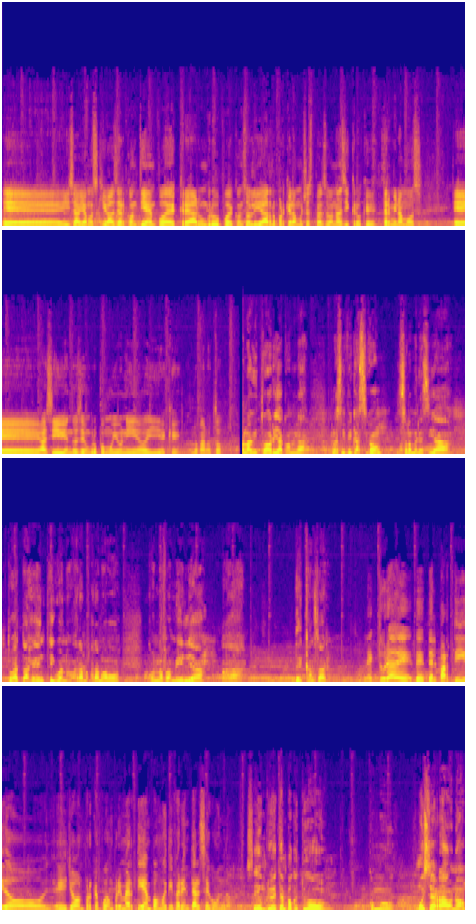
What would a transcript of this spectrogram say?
Eh, y sabíamos que iba a ser con tiempo, de crear un grupo, de consolidarlo, porque eran muchas personas y creo que terminamos eh, así, viéndose un grupo muy unido y de que lo ganó todo. Con la victoria, con la clasificación, se lo merecía toda esta gente y bueno, ahora, ahora nos vamos con la familia a descansar. Lectura del partido, eh, John, porque fue un primer tiempo muy diferente al segundo. Sí, un primer tiempo que estuvo como muy cerrado, ¿no?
